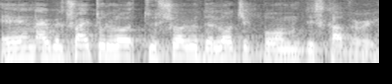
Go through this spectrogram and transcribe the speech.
and I will try to, to show you the logic bomb discovery.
